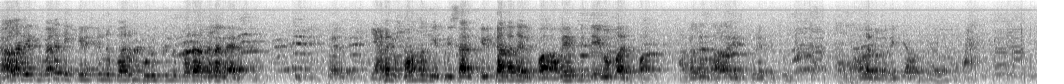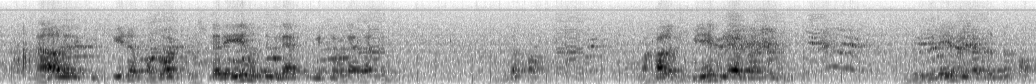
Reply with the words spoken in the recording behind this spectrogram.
நாலரைக்கு மேல நீ கிறுக்குன்னு பாரு முறுக்குன்னு பாரு அதெல்லாம் வேற. எனக்கு பிறந்தது எப்படி சார் கிறுக்கா தானே இருப்பான். அவன் எப்படி தெய்வமா இருப்பான்? அதெல்லாம் நாலரைக்கு பிறகு நாலரை வரைக்கும் அவன் தெய்வம் நாலரைக்கு கீழே பகவான் கிருஷ்ணரே வந்து விளையாட்டு வீட்டுல விளையாடுறான்னு பாவம். மகாலட்சுமியே விளையாடுறான்னு முருகனே விளையாடுறதுன்னு பாவம்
